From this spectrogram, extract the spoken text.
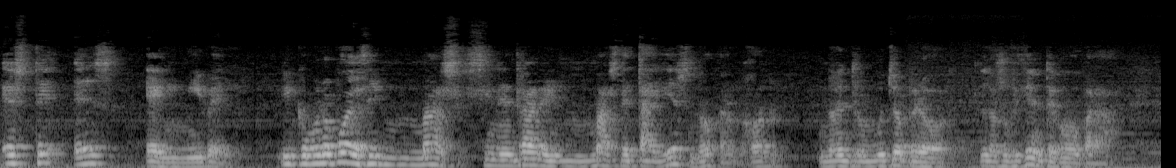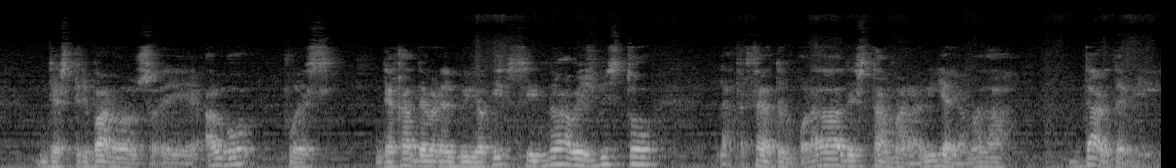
este es el nivel. Y como no puedo decir más sin entrar en más detalles, ¿no? Que a lo mejor no entro mucho, pero lo suficiente como para destriparos eh, algo, pues dejad de ver el vídeo aquí si no habéis visto la tercera temporada de esta maravilla llamada Daredevil.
